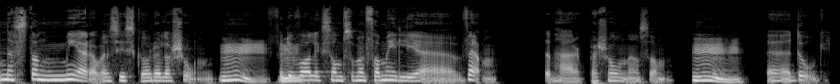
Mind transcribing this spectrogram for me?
nästan mer av en syskonrelation. mm, För det mm, var liksom som en familjevän, den här personen som mm. eh, dog.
